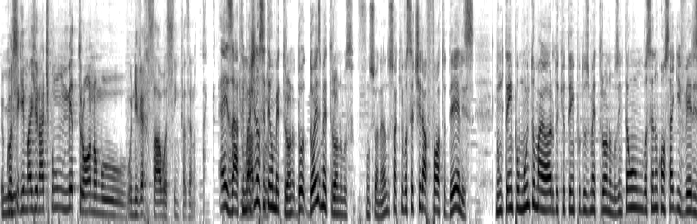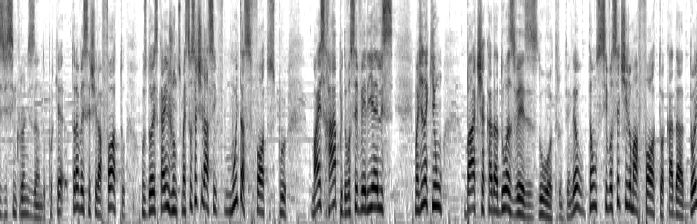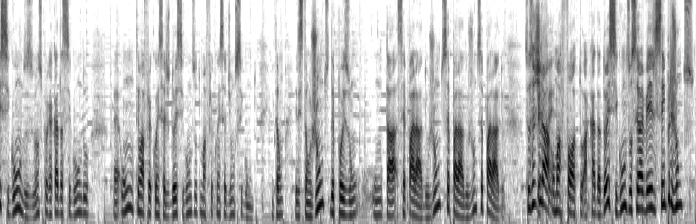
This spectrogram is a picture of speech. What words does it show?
Eu E- consegui imaginar tipo um metrônomo universal assim, fazendo tac. É exato. Um Imagina você pro- tem um metrônomo, do- dois metrônomos funcionando, só que você tira a foto deles num tempo muito maior do que o tempo dos metrônomos. Então você não consegue ver eles desincronizando, porque toda vez que você tira a foto, os dois caem juntos. Mas se você tirasse muitas fotos por mais rápido, você veria eles. Imagina que um bate a cada duas vezes do outro, entendeu? Então, se você tira uma foto a cada dois segundos, vamos supor que a cada segundo é, um tem uma frequência de 2 segundos, outro uma frequência de 1 um segundo. Então, eles estão juntos, depois um, um tá separado, junto, separado, junto, separado. Se você tirar Perfeito. uma foto a cada 2 segundos, você vai ver eles sempre juntos.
